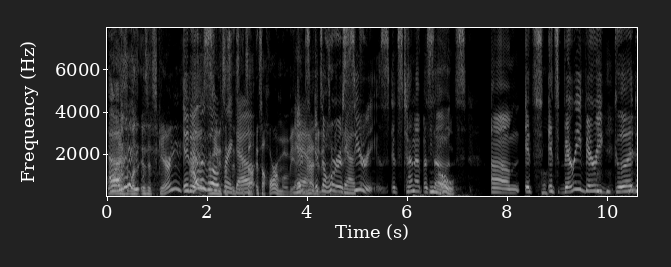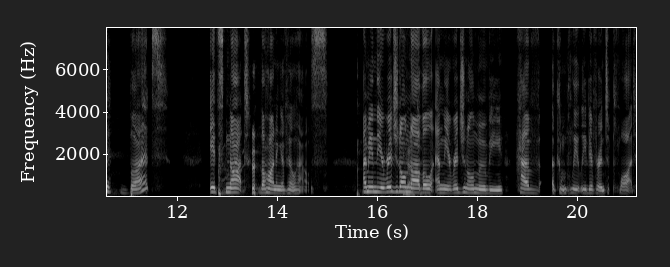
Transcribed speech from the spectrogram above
Why, is, it, was, is it scary? it I was a little it's, a, freaked it's, it's, a, out. it's a horror movie. I Yeah. imagine it's a horror Yeah. series it's 10 episodes um it's it's very very good but it's not the haunting of hill house i mean the original Gotcha. novel and the original movie have a completely different plot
